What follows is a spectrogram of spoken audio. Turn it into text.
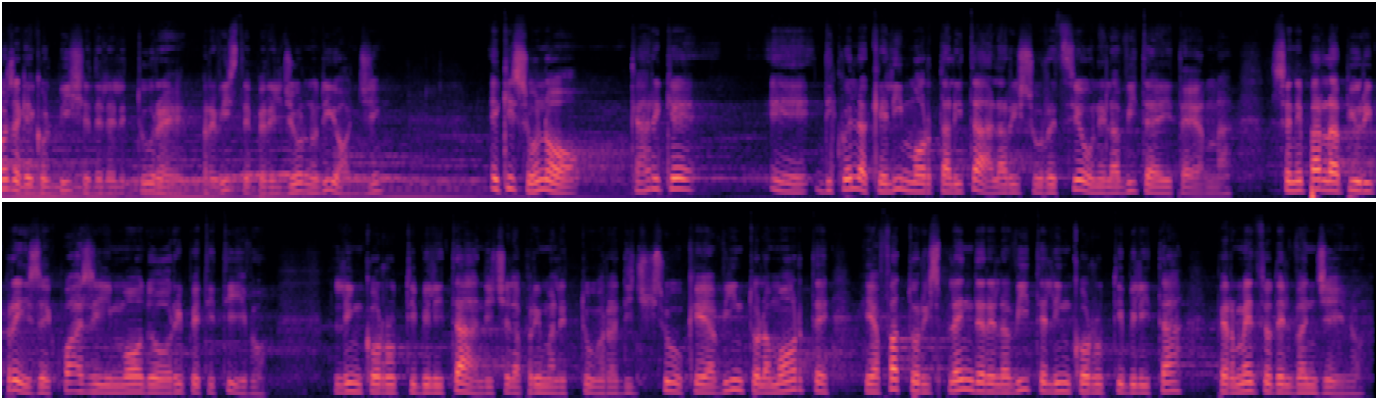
Cosa che colpisce delle letture previste per il giorno di oggi è che sono cariche eh, di quella che è l'immortalità, la risurrezione, la vita eterna. Se ne parla a più riprese, quasi in modo ripetitivo. L'incorruttibilità, dice la prima lettura, di Gesù che ha vinto la morte e ha fatto risplendere la vita e l'incorruttibilità per mezzo del Vangelo.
